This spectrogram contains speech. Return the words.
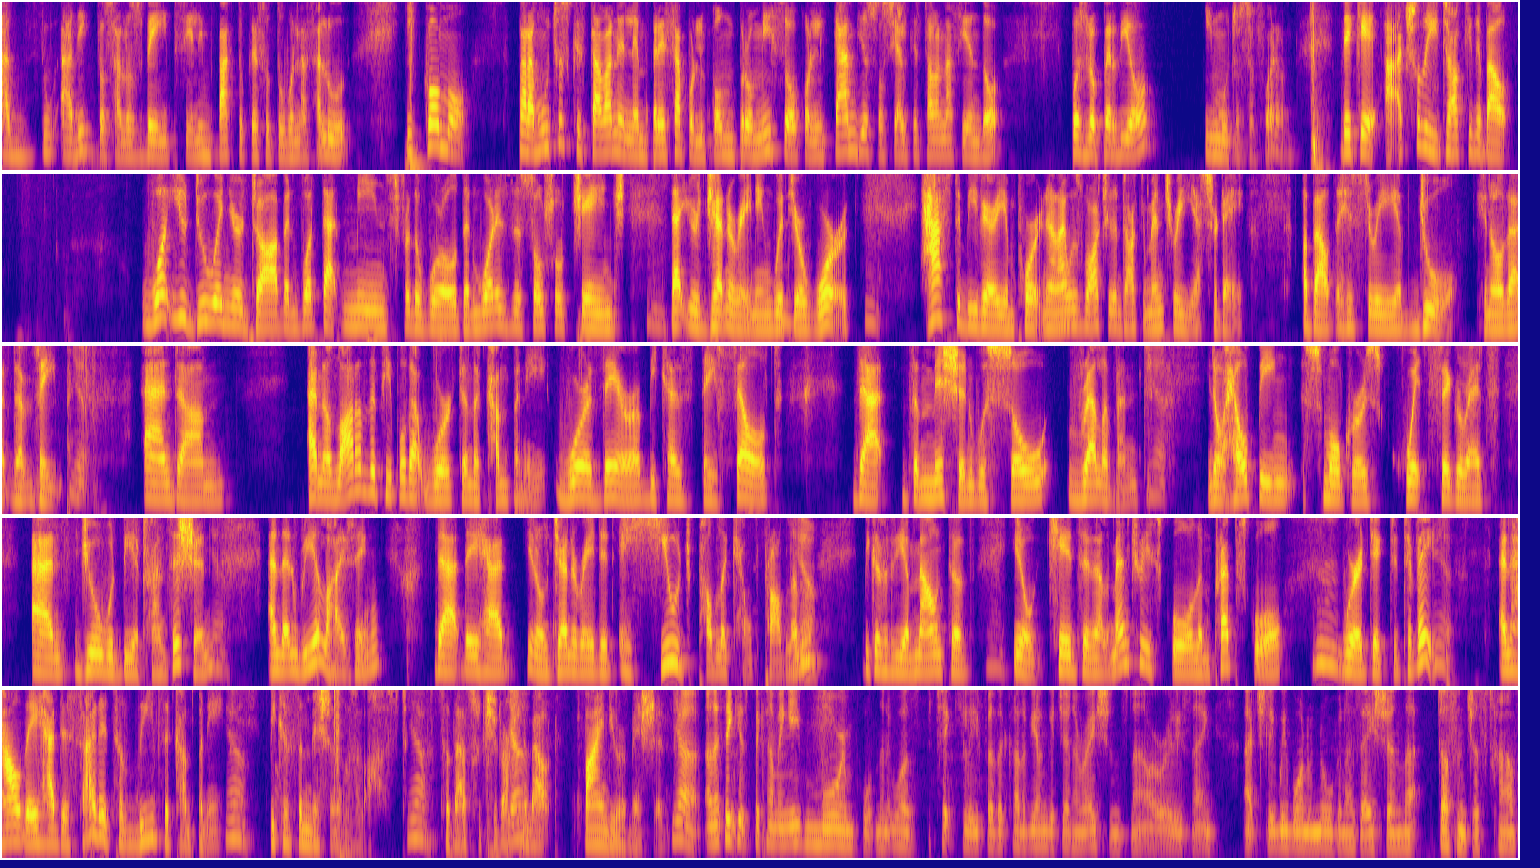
adictos a los vapes y el impacto que eso tuvo en la salud y cómo para muchos que estaban en la empresa por el compromiso con el cambio social que estaban haciendo, pues lo perdió y muchos se fueron. De que actually talking about what you do in your job and what that means for the world and what is the social change mm. that you're generating with mm. your work mm. has to be very important. And I was watching a documentary yesterday about the history of Juul, you know, that that vape. Yeah. And um and a lot of the people that worked in the company were there because they felt that the mission was so relevant Yeah. you know, helping smokers quit cigarettes and Juul would be a transition. Yeah. And then realizing that they had, you know, generated a huge public health problem Yeah. because of the amount of, you know, kids in elementary school and prep school mm. were addicted to vape. Yeah. And how they had decided to leave the company because the mission was lost. Yeah. So that's what you're talking about. Find your mission. Yeah, and I think it's becoming even more important than it was, particularly for the kind of younger generations now are really saying, actually, we want an organization that doesn't just have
